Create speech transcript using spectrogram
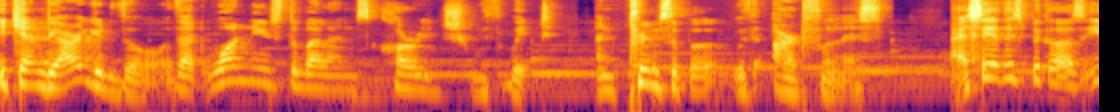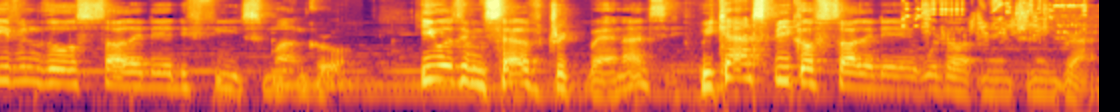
It can be argued, though, that one needs to balance courage with wit and principle with artfulness. I say this because even though Soliday defeats Mancrow, he was himself tricked by Anansi. We can't speak of Soliday without mentioning Gran.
